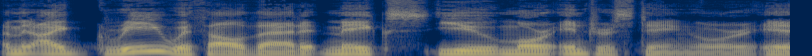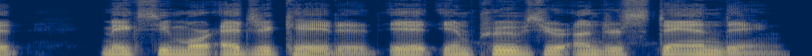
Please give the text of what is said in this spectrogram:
I mean, I agree with all that. It makes you more interesting or it makes you more educated. It improves your understanding.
